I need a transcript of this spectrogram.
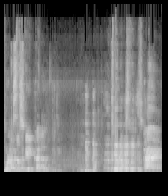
थोडासाच केक खाणार होती ती. काय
